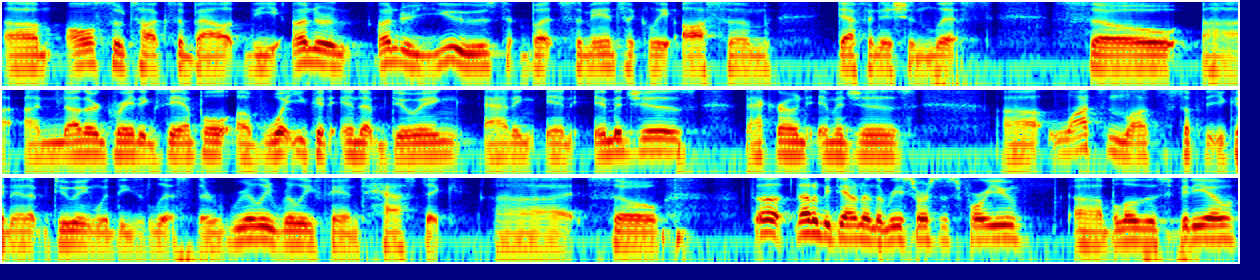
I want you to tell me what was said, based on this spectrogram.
um, also talks about the under underused but semantically awesome definition list. So uh, another great example of what you could end up doing, adding in images, background images, uh, lots and lots of stuff that you can end up doing with these lists. They're really, really fantastic. Uh, so that'll be down in the resources for you uh, below this video.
